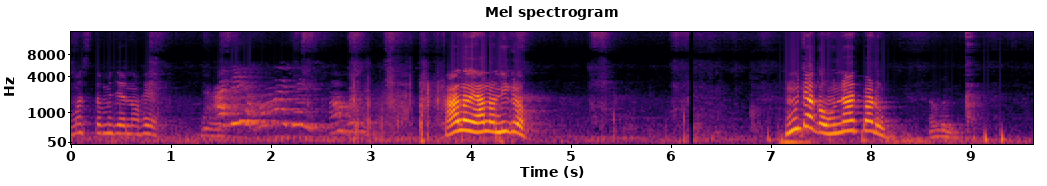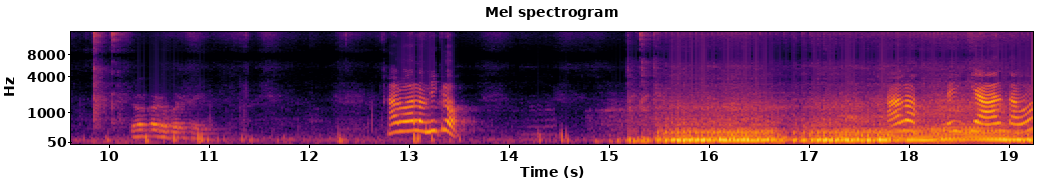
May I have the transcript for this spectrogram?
મસ્ત મજાનો છે. હાલો હાલો નીકળો. હું ચા કહું? ના જ પાડું. હારું હાલો હાલો નીકળો. હાલો થઈ ગયા હાલતા હો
